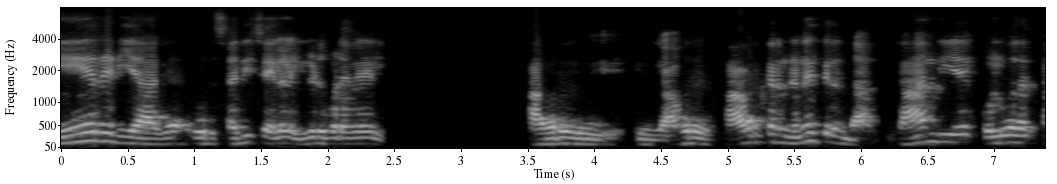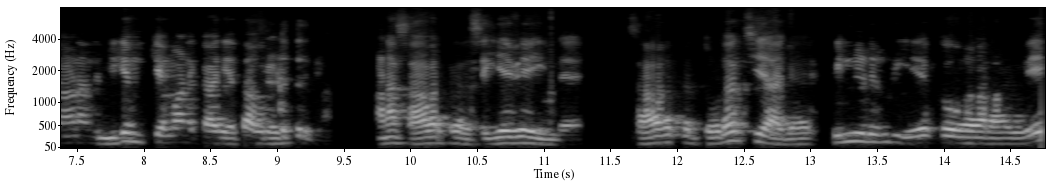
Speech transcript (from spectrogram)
நேரடியாக ஒரு சரி செயலில் ஈடுபடவே இல்லை. அவரு அவரு சாவர்கர் நினைத்திருந்தால் காந்தியை கொள்வதற்கான அந்த மிக முக்கியமான காரியத்தை அவர் எடுத்திருக்கலாம். ஆனா சாவர்கர் அதை செய்யவே இல்லை. சாவர்கர் தொடர்ச்சியாக பின்னிருந்து இயக்குவராகவே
